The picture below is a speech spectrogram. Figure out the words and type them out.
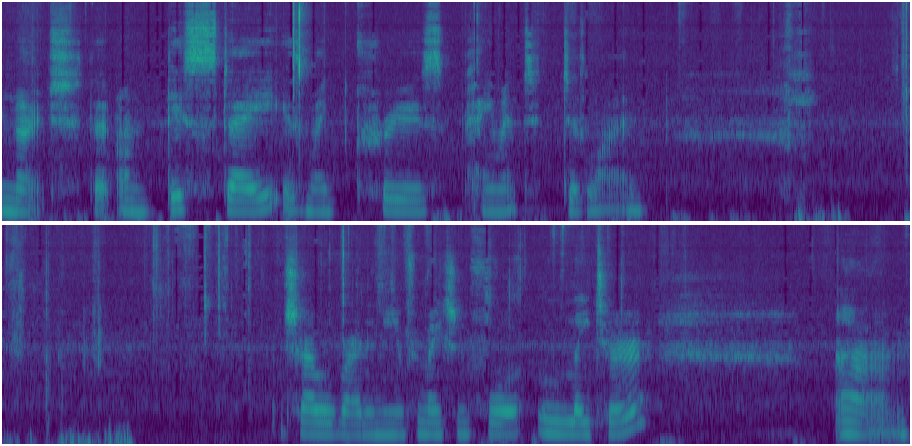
note that on this day is my cruise payment deadline. Which I will write any information for later. Um,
